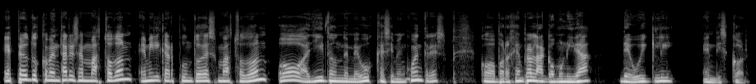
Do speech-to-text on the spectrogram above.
Espero tus comentarios en Mastodon, emilcar.es Mastodon o allí donde me busques y me encuentres, como por ejemplo la comunidad de Weekly en Discord.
